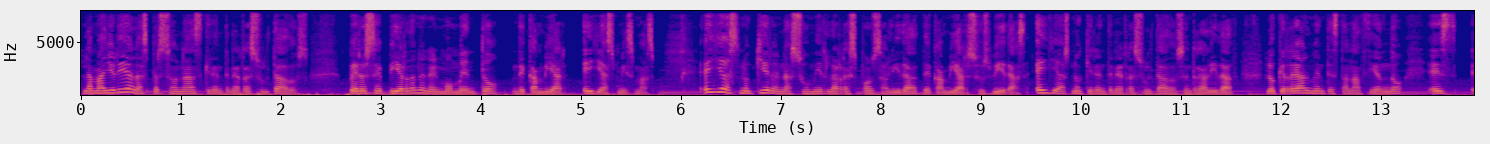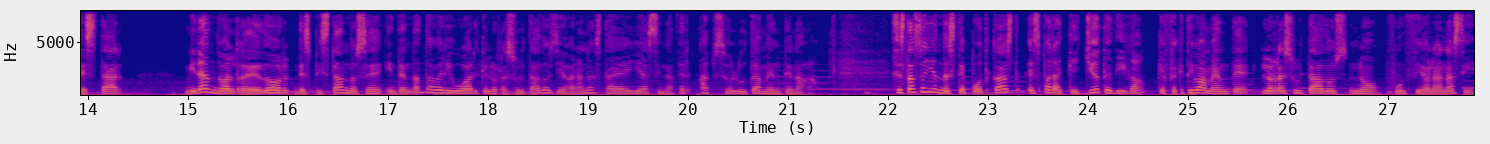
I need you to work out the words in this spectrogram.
la mayoría de las personas quieren tener resultados, pero se pierden en el momento de cambiar ellas mismas. Ellas no quieren asumir la responsabilidad de cambiar sus vidas, ellas no quieren tener resultados en realidad. Lo que realmente están haciendo es estar mirando alrededor, despistándose, intentando averiguar que los resultados llegarán hasta ellas sin hacer absolutamente nada. Si estás oyendo este podcast es para que yo te diga que efectivamente los resultados no funcionan así.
